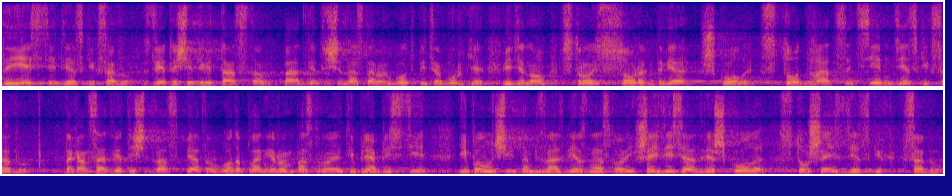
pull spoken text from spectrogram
200 детских садов. С 2019 по 2022 год в Петербурге введено в строй 42 школы, 127 детских садов. До конца 2025 года планируем построить и приобрести и получить на безвозмездной основе 62 школы, 106 детских садов.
